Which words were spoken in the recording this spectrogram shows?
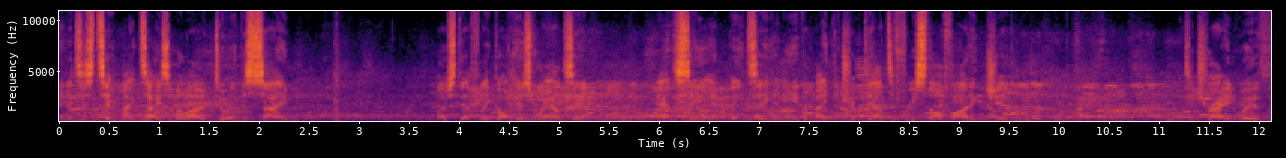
And it's his teammate Tasar Malone doing the same. Most definitely got his rounds in at CMBT, and he even made the trip down to Freestyle Fighting Gym to train with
